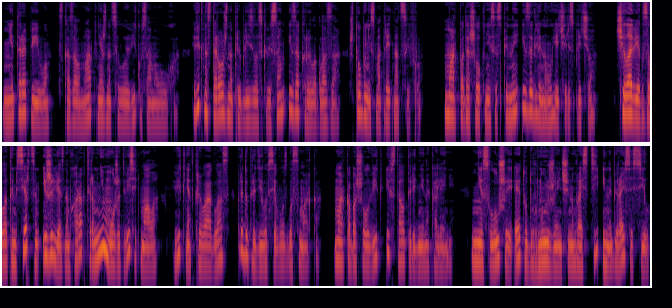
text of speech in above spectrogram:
«Не торопи его», — сказал Марк, нежно целуя Вику самого уха. Вик настороженно приблизилась к весам и закрыла глаза, чтобы не смотреть на цифру. Марк подошел к ней со спины и заглянул ей через плечо. «Человек с золотым сердцем и железным характером не может весить мало». Вик, не открывая глаз, предупредила все возгласы Марка. Марк обошел Вик и встал перед ней на колени. «Не слушай эту дурную женщину, расти и набирайся сил»,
